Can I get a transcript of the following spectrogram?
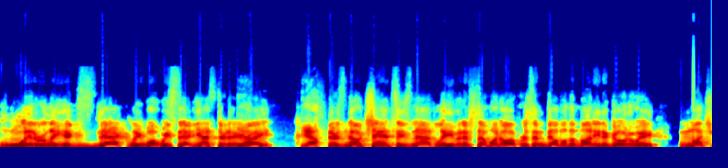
literally exactly what we said yesterday, Yeah. right? Yeah. There's no chance he's not leaving if someone offers him double the money to go to a much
